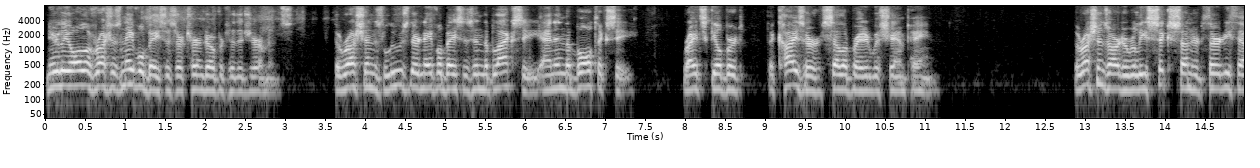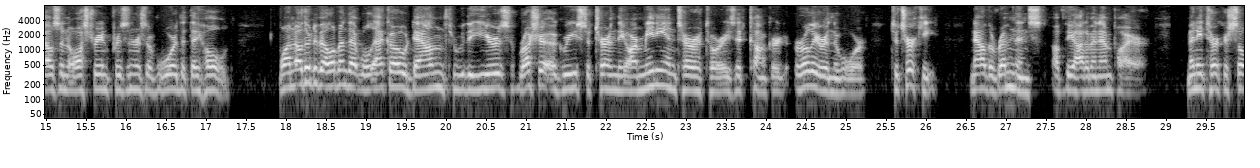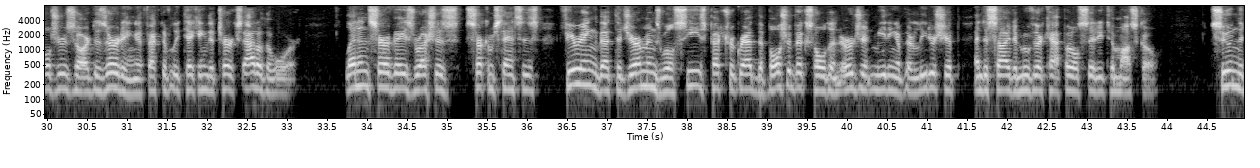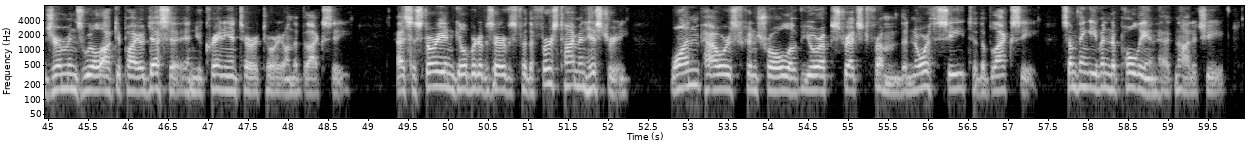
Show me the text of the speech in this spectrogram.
Nearly all of Russia's naval bases are turned over to the Germans. The Russians lose their naval bases in the Black Sea and in the Baltic Sea. Writes Gilbert, the Kaiser celebrated with champagne. The Russians are to release 630,000 Austrian prisoners of war that they hold. One other development that will echo down through the years Russia agrees to turn the Armenian territories it conquered earlier in the war to Turkey, now the remnants of the Ottoman Empire. Many Turkish soldiers are deserting, effectively taking the Turks out of the war. Lenin surveys Russia's circumstances, fearing that the Germans will seize Petrograd. The Bolsheviks hold an urgent meeting of their leadership and decide to move their capital city to Moscow. Soon the Germans will occupy Odessa and Ukrainian territory on the Black Sea. As historian Gilbert observes, for the first time in history, one power's control of Europe stretched from the North Sea to the Black Sea, something even Napoleon had not achieved.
